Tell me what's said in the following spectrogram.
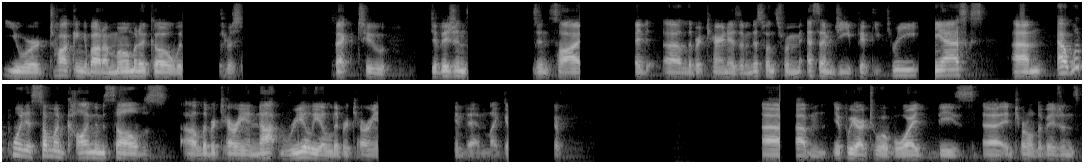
you were talking about a moment ago with respect to divisions inside uh, libertarianism. This one's from SMG 53. He asks, um, at what point is someone calling themselves a libertarian not really a libertarian then? Like, um, if we are to avoid these uh, internal divisions,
